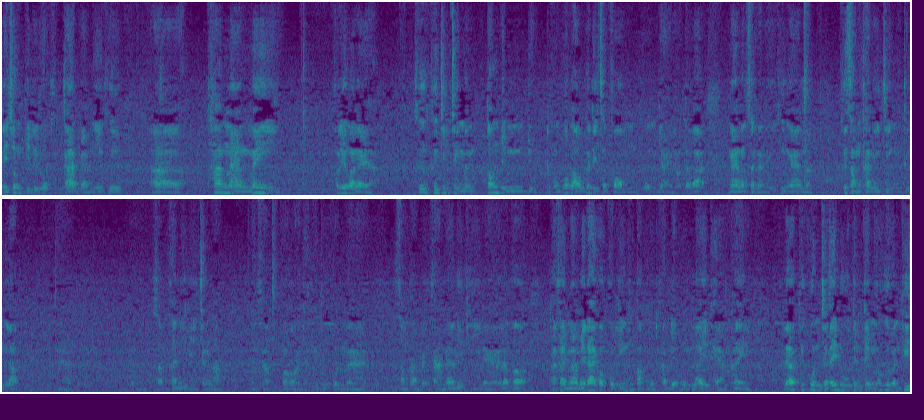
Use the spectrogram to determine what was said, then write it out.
ในช่วงปิดฤดูกาลแบบนี้คืออถ้างานไม่เขาเรียกว่าอะไรอะคือคือจริง ๆ มันต้องเป็นหยุดของพวกเราเพื่อที่จะฟอร์มวงใหญ่เนาะแต่ว่างานลักษณะนี้คืองานแบบคือสำคัญจริงๆถึงรับนะครับ สำคัญอีหลีจังรับนะครับ ก็อยากให้ทุกคนมาสำหรับบรรยากาศหน้าเวทีนะ แล้วก็ถ้าใครมาไม่ได้ก็กดลิงก์ที่ปักหมุดครับ เดี๋ยวผมไลฟ์แถมให้ แล้วทุกคนจะได้ดูเต็มๆ ก็คือวันที่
